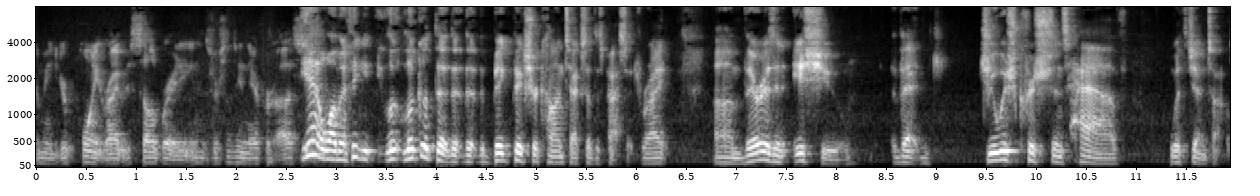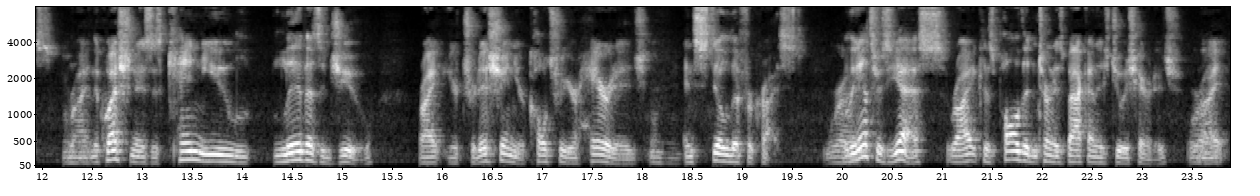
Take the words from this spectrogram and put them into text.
I mean, your point, right? Was celebrating. Is there something there for us? Yeah, well, I, mean, I think look, look at the, the, the big picture context of this passage, right? Um, there is an issue that Jewish Christians have with Gentiles, Mhm. right? And the question is, is can you live as a Jew, right? Your tradition, your culture, your heritage, Mhm. and still live for Christ? right. Well, the answer is yes, right? Because Paul didn't turn his back on his Jewish heritage, Right. right?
